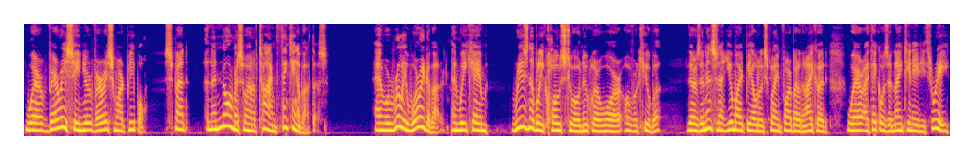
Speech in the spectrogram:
where very senior, very smart people spent an enormous amount of time thinking about this and were really worried about it. And we came reasonably close to a nuclear war over Cuba. There's an incident you might be able to explain far better than I could, where I think it was in 1983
